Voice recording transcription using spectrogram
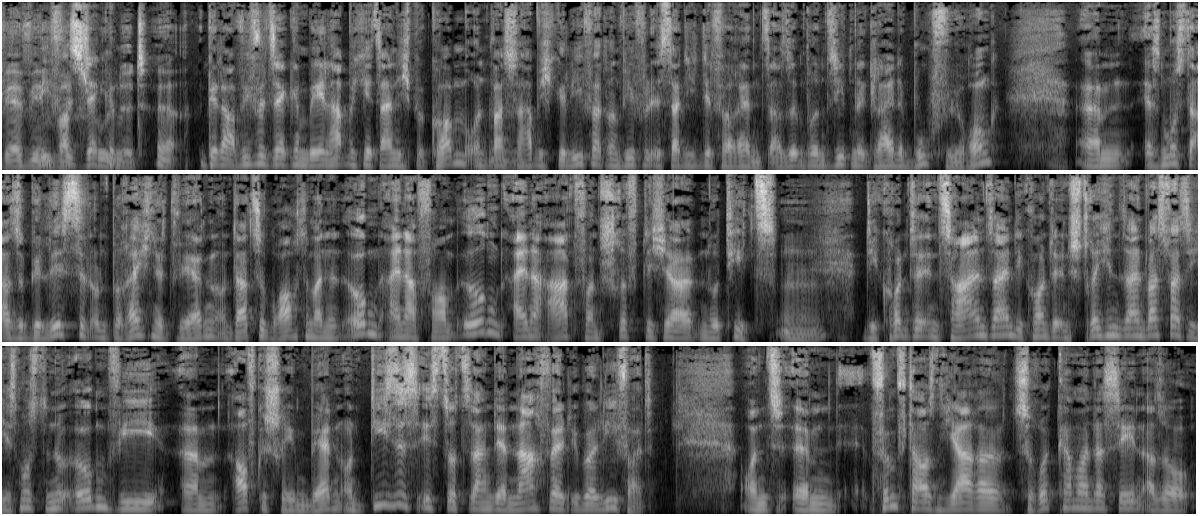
Wer wem was Säcke, schuldet. Ja. Genau, wie viel Säcke Mehl habe ich jetzt eigentlich bekommen und was mhm. habe ich geliefert und wie viel ist da die Differenz? Also im Prinzip eine kleine Buchführung. Ähm, es musste also gelistet und berechnet werden und dazu brauchte man in irgendeiner Form irgendeine Art von schriftlicher Notiz. Mhm. Die konnte in Zahlen sein, die konnte in Strichen sein, was weiß ich. Es musste nur irgendwie ähm, aufgeschrieben werden und dieses ist sozusagen der Nachwelt überliefert. Und ähm, 5000 Jahre zurück kann man das sehen, also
